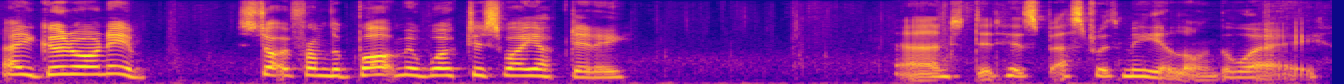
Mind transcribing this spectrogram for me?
Hey, good on him. Started from the bottom and worked his way up, did he? And did his best with me along the way.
